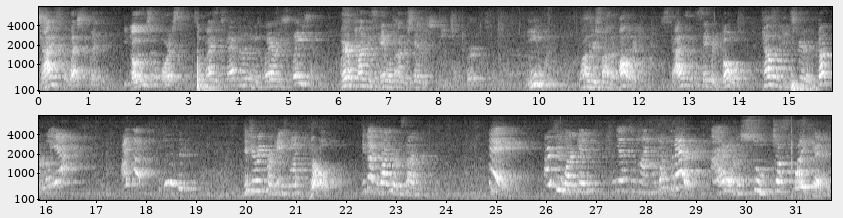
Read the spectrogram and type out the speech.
disguise the west wind, he goes into the forest, surprises Fafner in his lair and slays him, whereupon he is unable to understand the speech of birds. Meanwhile, while Wallyr's father Ulrich, disguised as the sacred goat, tells him the spirit of Gunther. Oh yeah? I thought you was Did you read from page one? No. You got the wrong room, son. Hey, aren't you Larken? just like him.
